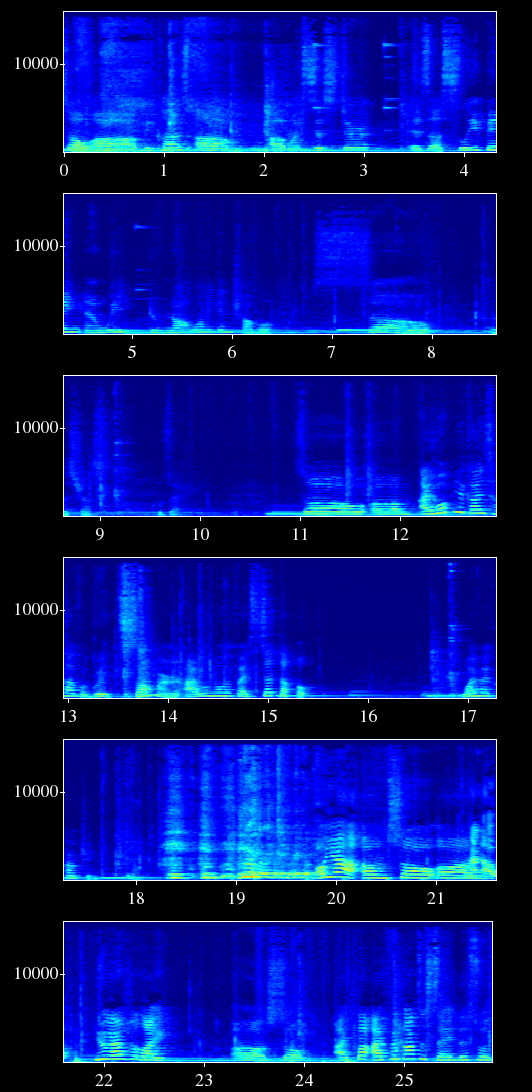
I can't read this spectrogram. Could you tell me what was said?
So uh, because um, uh, my sister is uh, sleeping and we do not want to get in trouble, so let's just close that. So um, I hope you guys have a great summer. I don't know if I said that. Oh, why am I crouching? Oh yeah. Um. So uh, I know. you guys are like, uh, so I thought I forgot to say this was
